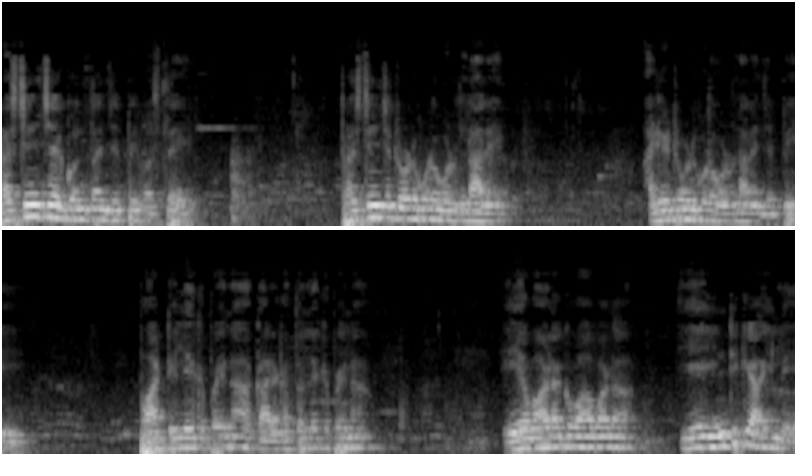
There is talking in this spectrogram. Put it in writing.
ప్రశ్నించే గొంతు అని చెప్పి వస్తే ప్రశ్నించేటోడు కూడా ఒకడు ఉండాలి అడిగేటోడు కూడా ఒకడు ఉండాలని చెప్పి పార్టీ లేకపోయినా కార్యకర్తలు లేకపోయినా ఏ వాడకు ఆ వాడ ఏ ఇంటికి ఆ ఇల్లే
